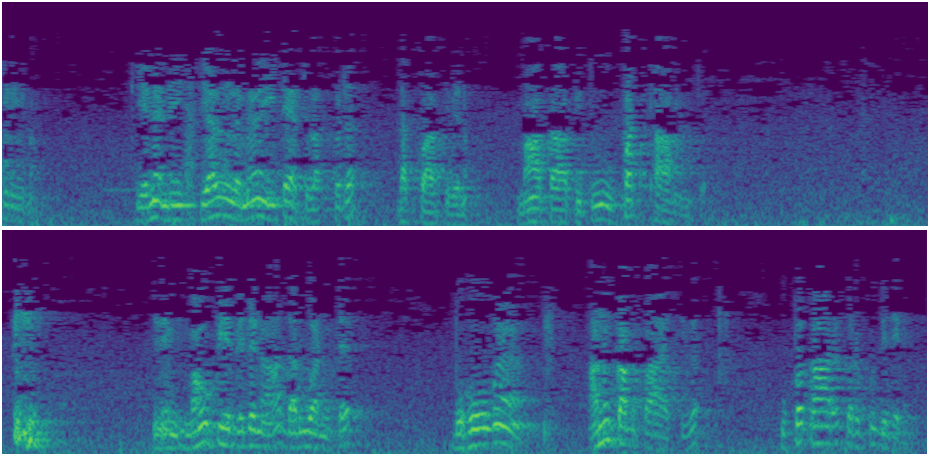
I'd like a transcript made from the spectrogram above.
කිරීම කියන මේ සියල්ලම ඊට ඇතුළත් කොට දක්වා තිබෙනවා. මාතා පිතු උපට්ඨානං ඉතින් මව්පිය දෙදෙනා දරුවන්ට බොහෝම අනුකම්පා ඇතිව උපකාර කරපු දෙදෙනෙක්.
